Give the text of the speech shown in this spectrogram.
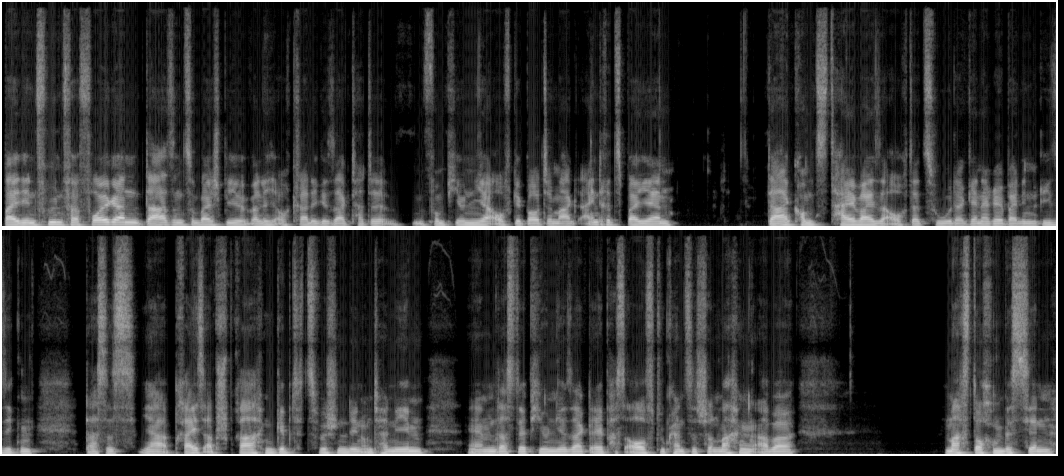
bei den frühen Verfolgern, da sind zum Beispiel, weil ich auch gerade gesagt hatte, vom Pionier aufgebaute Markteintrittsbarrieren. Da kommt es teilweise auch dazu oder generell bei den Risiken, dass es ja Preisabsprachen gibt zwischen den Unternehmen, ähm, dass der Pionier sagt, ey, pass auf, du kannst es schon machen, aber mach's doch ein bisschen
